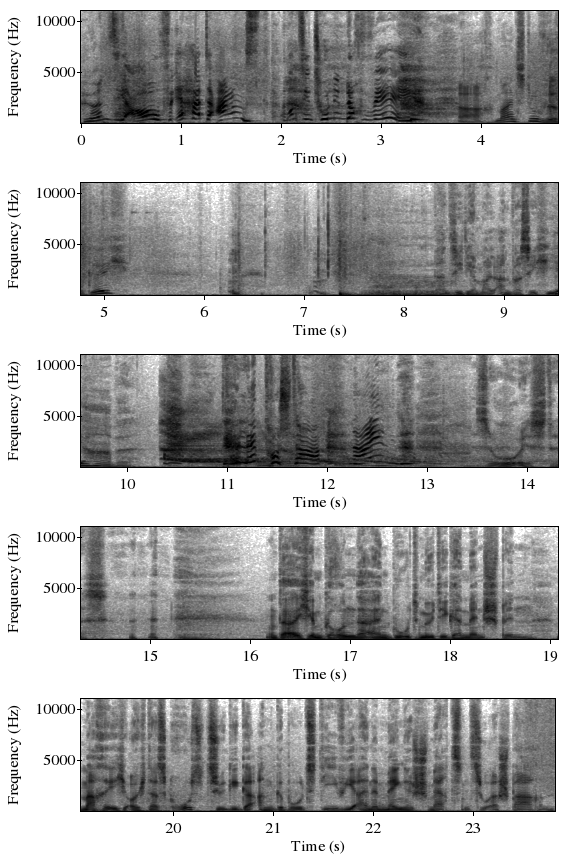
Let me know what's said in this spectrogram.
Hören Sie auf, er hat Angst. Sie tun ihm doch weh. Ach, meinst du wirklich? Dann sieh dir mal an, was ich hier habe. Der Elektrostab. Nein. So ist es. Und da ich im Grunde ein gutmütiger Mensch bin, mache ich euch das großzügige Angebot, Stevie eine Menge Schmerzen zu ersparen.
